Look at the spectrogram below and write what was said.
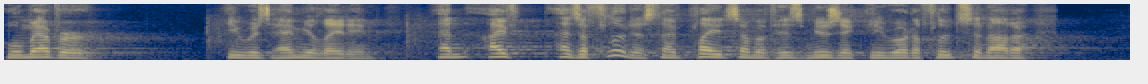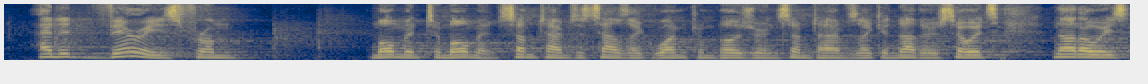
whomever he was emulating. And I've, as a flutist, I've played some of his music. He wrote a flute sonata, and it varies from moment to moment. Sometimes it sounds like one composer and sometimes like another. So it's not always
